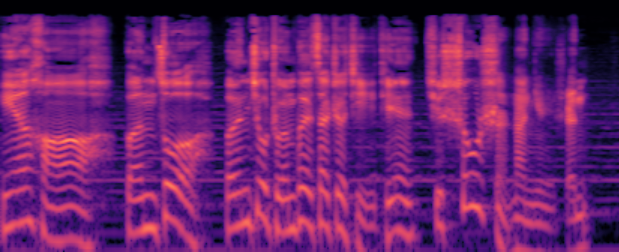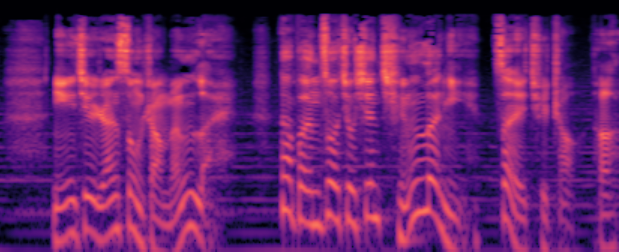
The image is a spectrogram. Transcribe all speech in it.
也好，本座本就准备在这几天去收拾那女人。你既然送上门来，那本座就先擒了你，再去找她。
